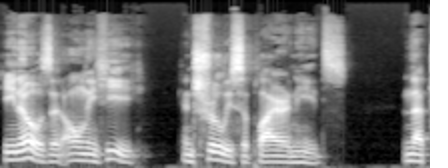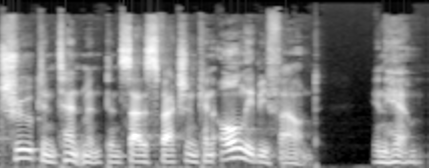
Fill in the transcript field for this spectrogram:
He knows that only He can truly supply our needs, and that true contentment and satisfaction can only be found in Him.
